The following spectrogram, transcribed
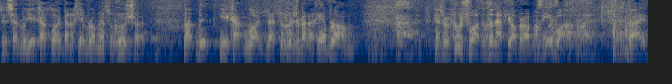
he said, "Well, Yikach loy ben Avram es rechusha, not Yikach loy best rechusha ben Avram." His rechush wasn't the nephew of Abraham; he was right.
